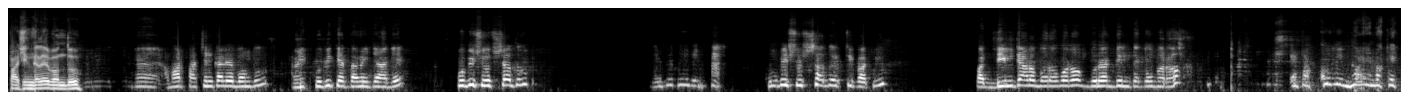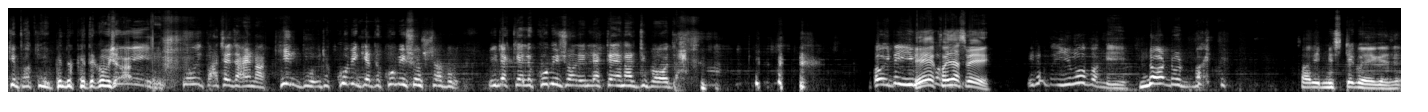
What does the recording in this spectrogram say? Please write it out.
প্রাচীনকালের বন্ধু। হ্যাঁ আমার প্রাচীনকালের বন্ধু। আমি খুবই খেতাম এটা আগে। খুবই সুস্বাদু। খুবই সুস্বাদু একটি পাখি। আর ডিমটা আরও বড় বড় বুড়ার ডিম থেকেও বড়। এটা খুবই ভয়ানক একটি পাখি। কিন্তু খেতে খুবই কেউ কাছে যায় না। কিন্তু এটা খুবই খেতে খুবই সুস্বাদু। এটা খেলে খুবই শরীরে একটা এনার্জি পাওয়া যায়। ও এটা ইমো। কই আসবে এটা তো ইমো পাখি নট উড পাখি। সরি মিস্টেক হয়ে গেছে।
